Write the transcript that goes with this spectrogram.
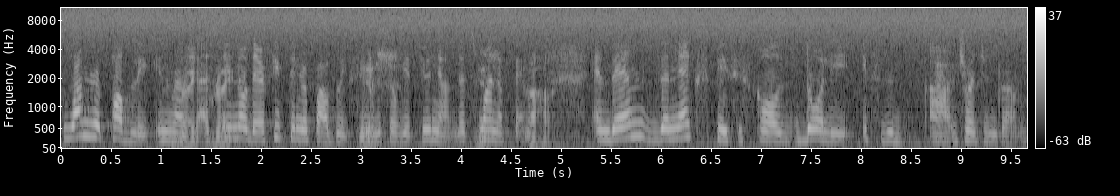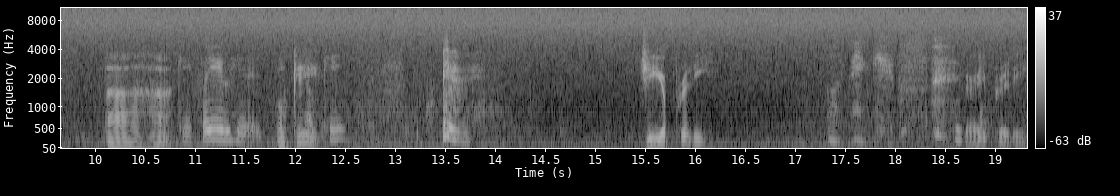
one republic in Russia. Right, As right. you know, there are 15 republics in the Soviet Union. That's Yes, one of them. uh-huh. And then the next piece is called doli. It's the uh, Georgian drums. Uh-huh. Okay, so you'll hear it. Okay. Okay. Gee, you're pretty. Oh, thank you. Very pretty.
